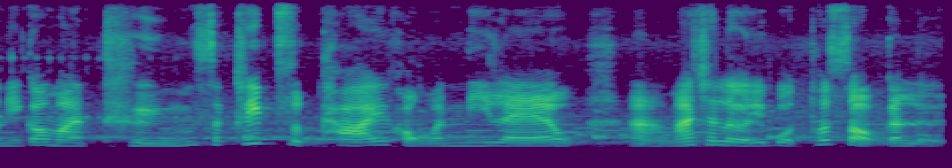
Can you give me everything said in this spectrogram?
ตอนนี้ก็มาถึงสคริปต์สุดท้ายของวันนี้แล้ว อ่ามาเฉลยบททดสอบกันเลย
